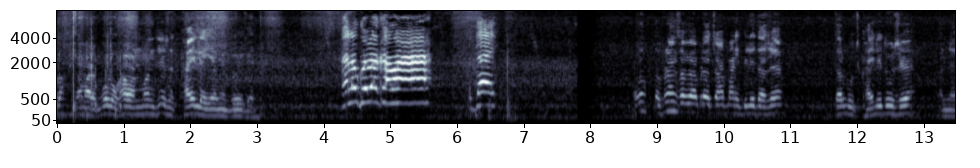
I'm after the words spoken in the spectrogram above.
તમને તમારે બોલો ખાવાનું મન છે છે ખાઈ લઈએ અમે જોઈ બેન. હેલો ગોલા ખાવા. બધાય. હલો તો ફ્રેન્ડ્સ હવે આપણે ચા પાણી પી લીધા છે. તરબૂચ ખાઈ લીધું છે અને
